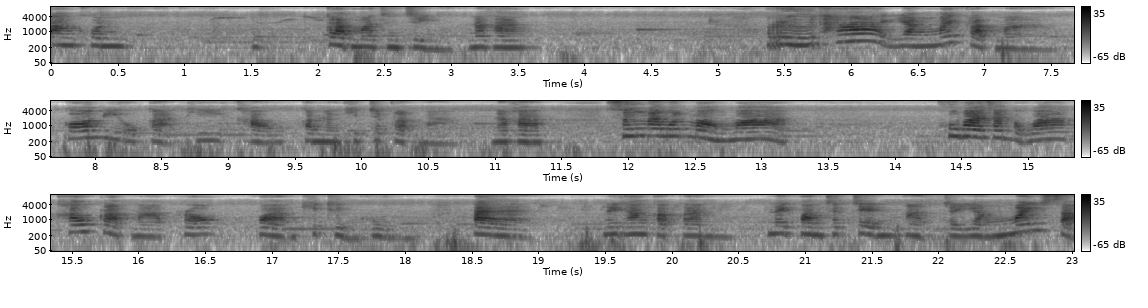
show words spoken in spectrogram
บางคนกลับมาจริง ๆนะคะ หรือถ้ายังไม่กลับมา ก็มีโอกาสที่เขากำลังคิดจะกลับมานะคะ ซึ่งแม่มดมองว่าครูบาอาจารย์บอกว่าเขากลับมาเพราะ ความคิดถึงคุณ แต่ในทางกลับกันในความชัดเจนอาจจะยังไม่สา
